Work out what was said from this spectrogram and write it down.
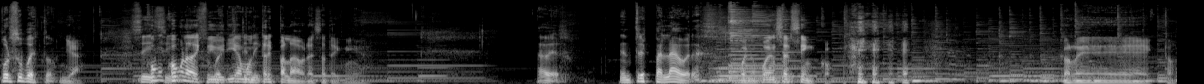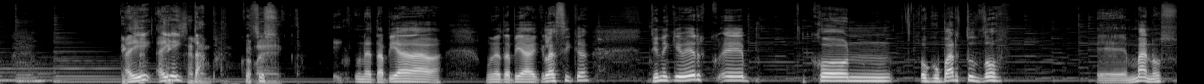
Por supuesto. Ya. Sí, ¿Cómo, sí, cómo la describiríamos en tres palabras esa técnica? A ver, en tres palabras. Bueno, pueden ser cinco. Correcto. Ahí- Excel- ahí hay tap. Eso es- Correcto. una tapiada, una tapiada clásica, tiene que ver eh, con ocupar tus dos eh, manos,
